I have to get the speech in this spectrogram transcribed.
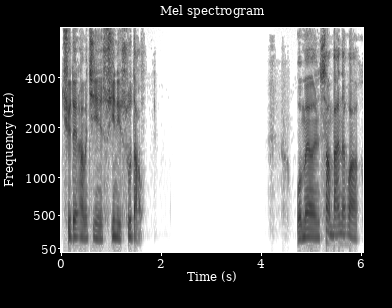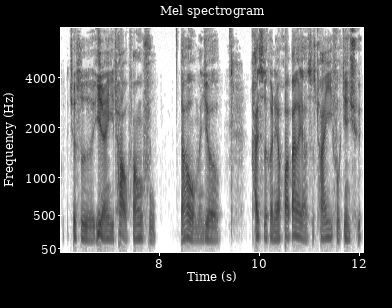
去对他们进行心理疏导。我们上班的话就是一人一套防护服，然后我们就开始可能要花半个小时穿衣服进去，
